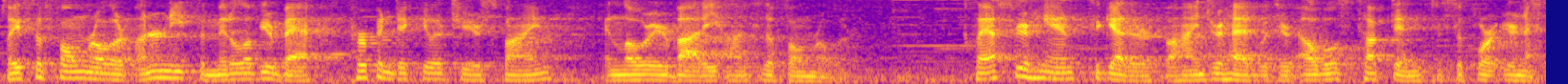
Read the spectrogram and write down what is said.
Place the foam roller underneath the middle of your back, perpendicular to your spine, and lower your body onto the foam roller. Clasp your hands together behind your head with your elbows tucked in to support your neck.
